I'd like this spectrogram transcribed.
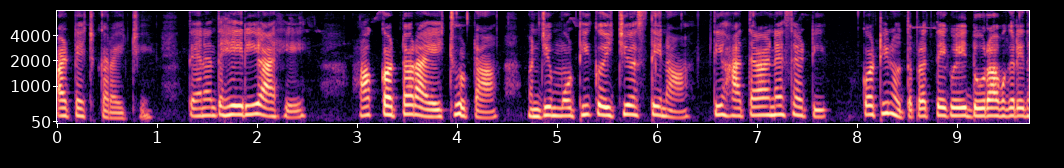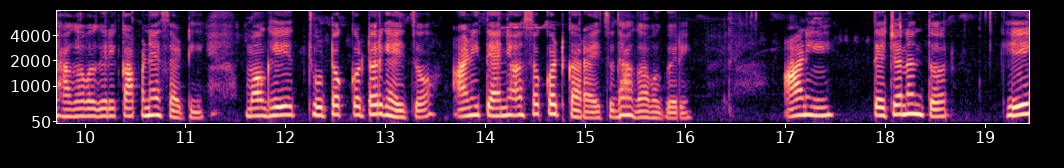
अटॅच करायची. त्यानंतर हे री आहे. हा कटर आहे छोटा. म्हणजे मोठी कैची असते ना ती हाताळण्यासाठी कठीण होतं. प्रत्येक वेळी दोरा वगैरे धागा वगैरे कापण्यासाठी. मग हे छोटं कटर घ्यायचं आणि त्याने असं कट करायचं धागा वगैरे. आणि त्याच्यानंतर हे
